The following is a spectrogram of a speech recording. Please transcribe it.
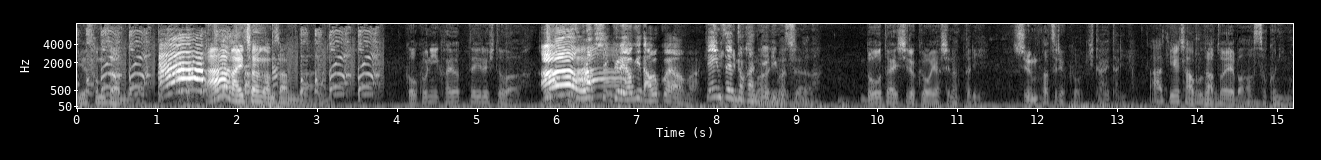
뒤에 섬세합니다. 아, 아 마이천 감사합니다. ここに通っている人は 아 오락실 그래 여기 나올 거야 아마 게임 센터 간 息抜きもあります 얘기거든. が動体視力を養ったり瞬発力を鍛えたり 아 뒤에 자부다. 例えばあそこにも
